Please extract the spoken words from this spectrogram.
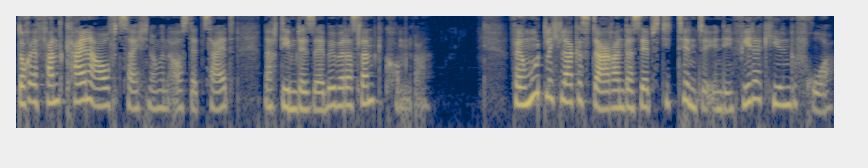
doch er fand keine Aufzeichnungen aus der Zeit, nachdem derselbe über das Land gekommen war. Vermutlich lag es daran, dass selbst die Tinte in den Federkielen gefror.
